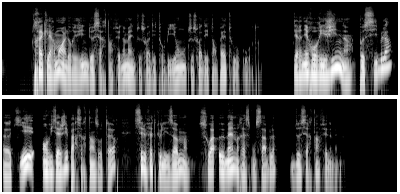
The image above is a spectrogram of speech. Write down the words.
très clairement à l'origine de certains phénomènes, que ce soit des tourbillons, que ce soit des tempêtes ou, autres. Dernière origine possible euh, qui est envisagée par certains auteurs, c'est le fait que les hommes soient eux-mêmes responsables de certains phénomènes.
